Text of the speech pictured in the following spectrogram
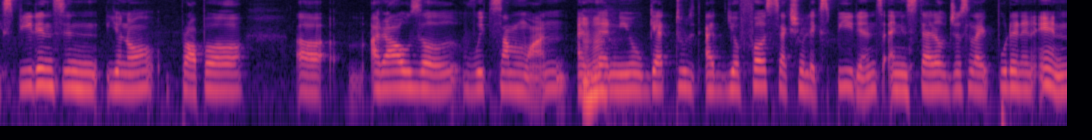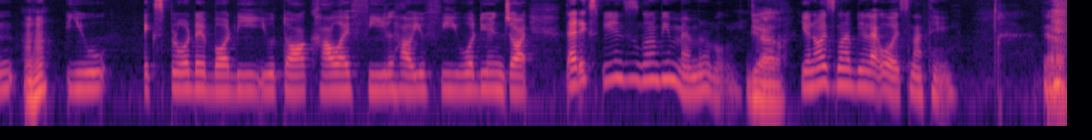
experiencing, you know, proper uh, arousal with someone, and Mhm. then you get to at your first sexual experience, and instead of just like putting it in, mm-hmm. you explore their body, you talk how I feel, how you feel, what do you enjoy. That experience is going to be memorable. yeah You know, it's going to be like, oh, it's nothing. Yeah,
